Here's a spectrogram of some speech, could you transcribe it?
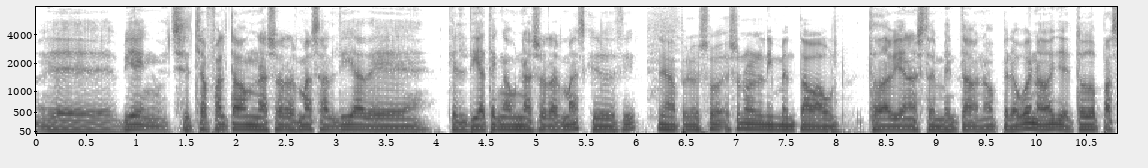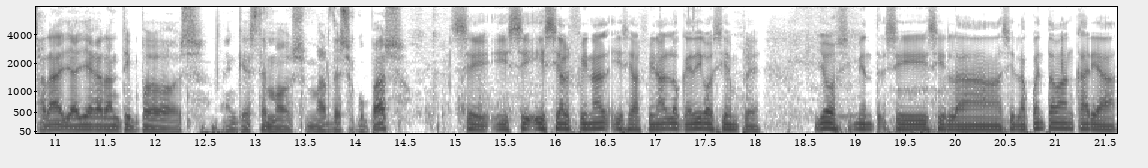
Eh, bien, se echa falta unas horas más al día de que el día tenga unas horas más, quiero decir. Ya, pero eso, eso no lo han inventado aún. Todavía no está inventado, ¿no? Pero bueno, oye, todo pasará, ya llegarán tiempos en que estemos más desocupados. Sí, y si, y si al final, y si al final lo que digo siempre, yo si, mientras- si, si la, si la cuenta bancaria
